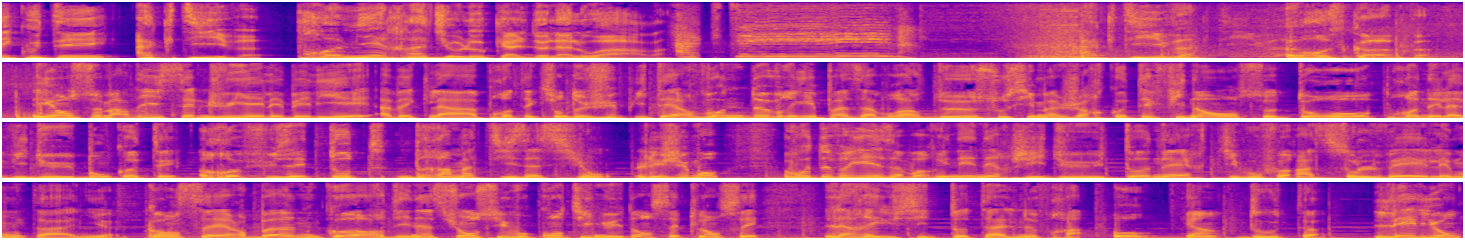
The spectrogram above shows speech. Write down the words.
Vous écoutez Active, première radio locale de la Loire. Active. Active, Horoscope. Et en ce mardi 7 juillet, les béliers, avec la protection de Jupiter, vous ne devriez pas avoir de soucis majeurs côté finance. Taureau, prenez la vie du bon côté. Refusez toute dramatisation. Les gémeaux, vous devriez avoir une énergie du tonnerre qui vous fera soulever les montagnes. Cancer, bonne coordination. Si vous continuez dans cette lancée, la réussite totale ne fera aucun doute. Les lions,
